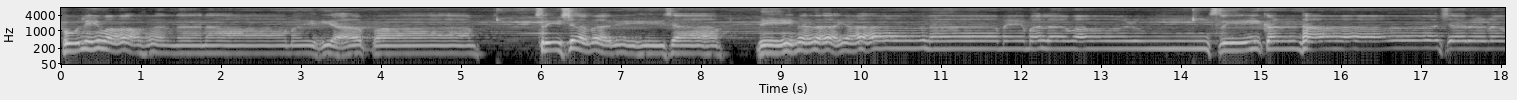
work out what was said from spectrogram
പുലിവാഹനനാമയ്യപ്പ. ശ്രീ ശബരീശ ദീനദയാലമേ മലവാഴും ശ്രീകണ്ഠ ശരണം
